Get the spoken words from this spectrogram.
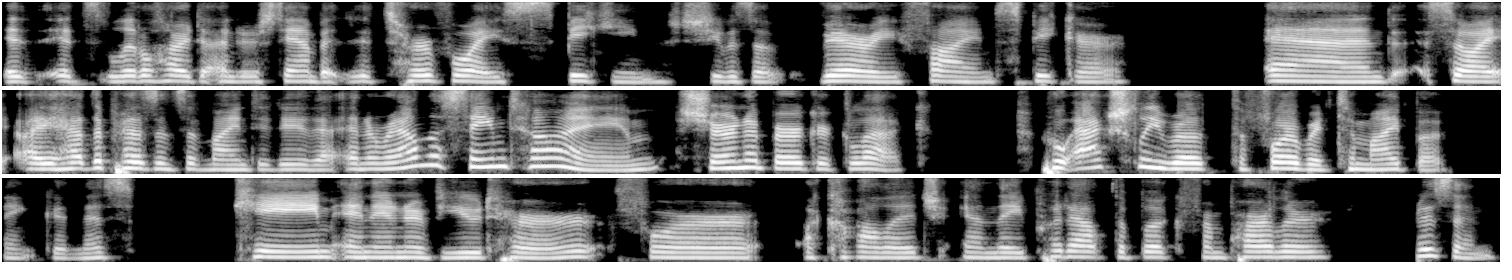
it, it's a little hard to understand but it's her voice speaking she was a very fine speaker and so I, I had the presence of mind to do that. And around the same time, Sherna Berger Gluck, who actually wrote the foreword to my book, thank goodness, came and interviewed her for a college and they put out the book from parlor prison.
